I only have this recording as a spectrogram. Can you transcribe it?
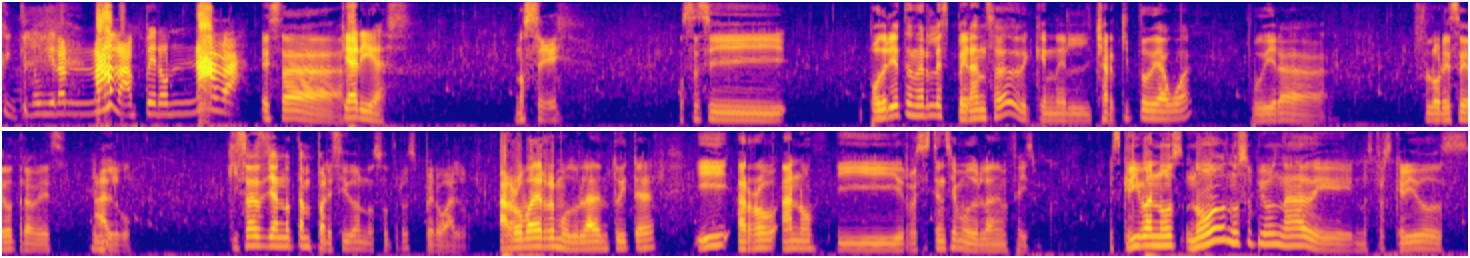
y que no hubiera nada, pero nada. Esa... ¿Qué harías? No sé. O sea, si... Podría tener la esperanza de que en el charquito de agua pudiera florecer otra vez En- algo. Quizás ya no tan parecido a nosotros, pero algo. Arroba R modulada en Twitter. Y arroba... Ah, no. Y resistencia modulada en Facebook. Escríbanos. No, no supimos nada de nuestros queridos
